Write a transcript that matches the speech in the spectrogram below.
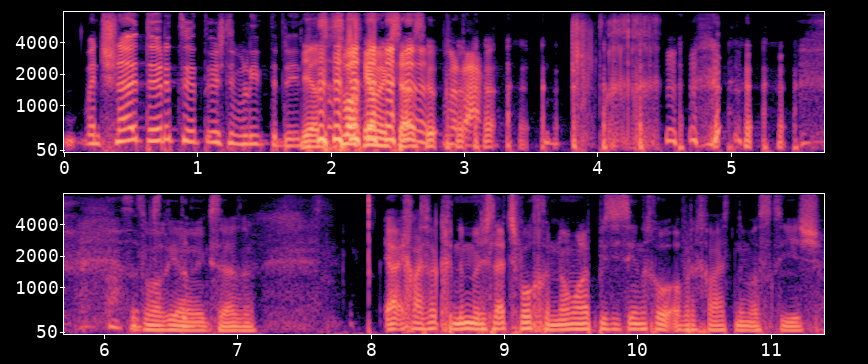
wenn du schnell die Tür zu tust, dann bleibt er drin. ja, das mache ich auch so. Badang. Also, Das mache ich auch so. Ja, ich weiß wirklich nicht mehr, es ist letzte Woche nochmal etwas in den Sinn gekommen, aber ich weiß nicht, was es war.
